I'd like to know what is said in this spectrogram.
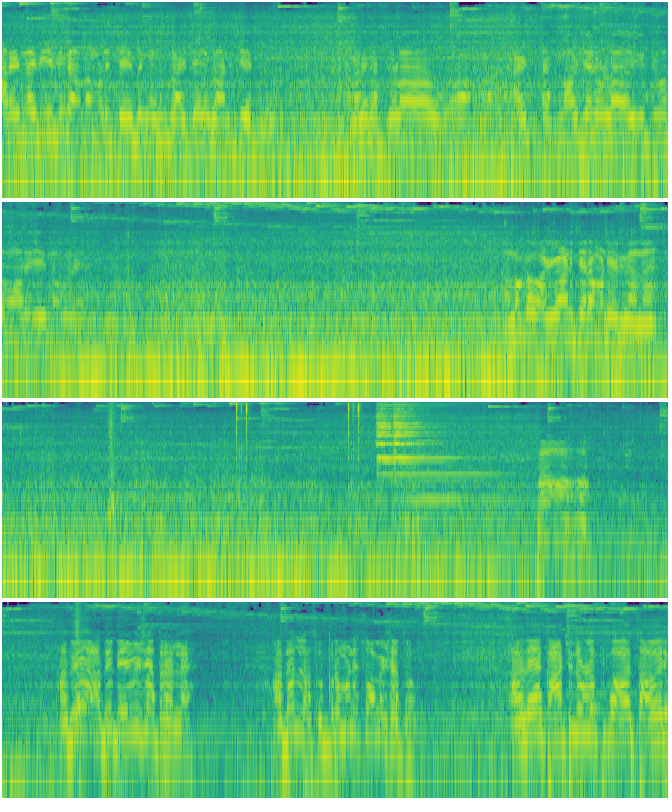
അറിയുന്ന രീതിയിലാണ് നമ്മൾ ചെയ്ത് നിങ്ങൾക്ക് കാഴ്ചകൾ കാണിച്ചു തരുന്നത്. അങ്ങനെ മറ്റുള്ള ഹൈ ടെക്നോളജിയിലുള്ള യൂട്യൂബർമാർ ചെയ്യുന്ന പോലെ നമുക്ക് വഴി കാണിച്ചു തരാൻ വേണ്ടി വരുന്ന ആ അത് അത് ദേവീക്ഷേത്രം അല്ലേ അതല്ല സുബ്രഹ്മണ്യ സ്വാമി ക്ഷേത്രം. അത് കാട്ടിന്റെ ഉള്ളിൽ ഒരു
